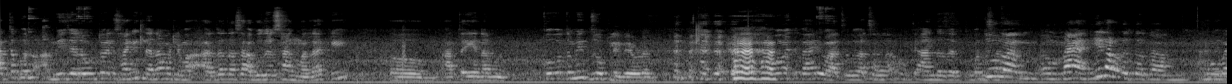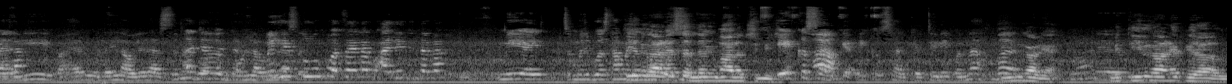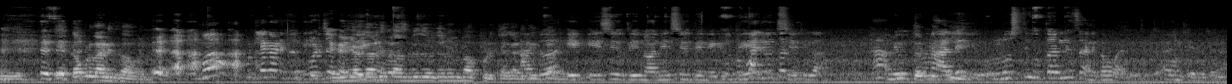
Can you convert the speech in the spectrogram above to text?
आता पण मी ज्याला उठवायला सांगितलं ना म्हटलं मग अर्धा तास अगोदर सांग मला की आता येणार म्हणून. तो तर मीच झोपलेलो एवढं. बाहेर वाचत ना मग ते अंदाज आला तुम्हाला मा- हे लावलं होतं का बाई, बाहेर रोडलाही लावलेलं असतं ना हे तू पोचायला आले तिथं का? मी यायचं म्हणजे बस थांबायला महालक्ष्मीच्या. एकच सारख्या एकच सारख्या तिने पण ना. तीन गाड्या. मी तीन गाड्या फिरायला एका पण गाडीत कुठल्या गाडीत होती? पुढच्या मी गाडीत पुढच्या गाडीत. एक एसी होती नॉन एसी होती उतरली होती. हा मी उतरून उतरली आले. नुसती उतरलीच आणि भाऊ आले. फोन केले त्याला.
